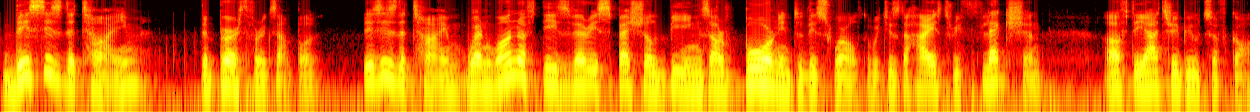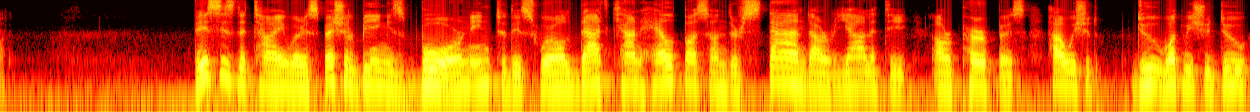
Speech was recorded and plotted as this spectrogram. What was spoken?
this is the time, the birth, for example, this is the time when one of these very special beings are born into this world, which is the highest reflection of the attributes of God. This is the time where a special being is born into this world that can help us understand our reality, our purpose, how we should do what we should do,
